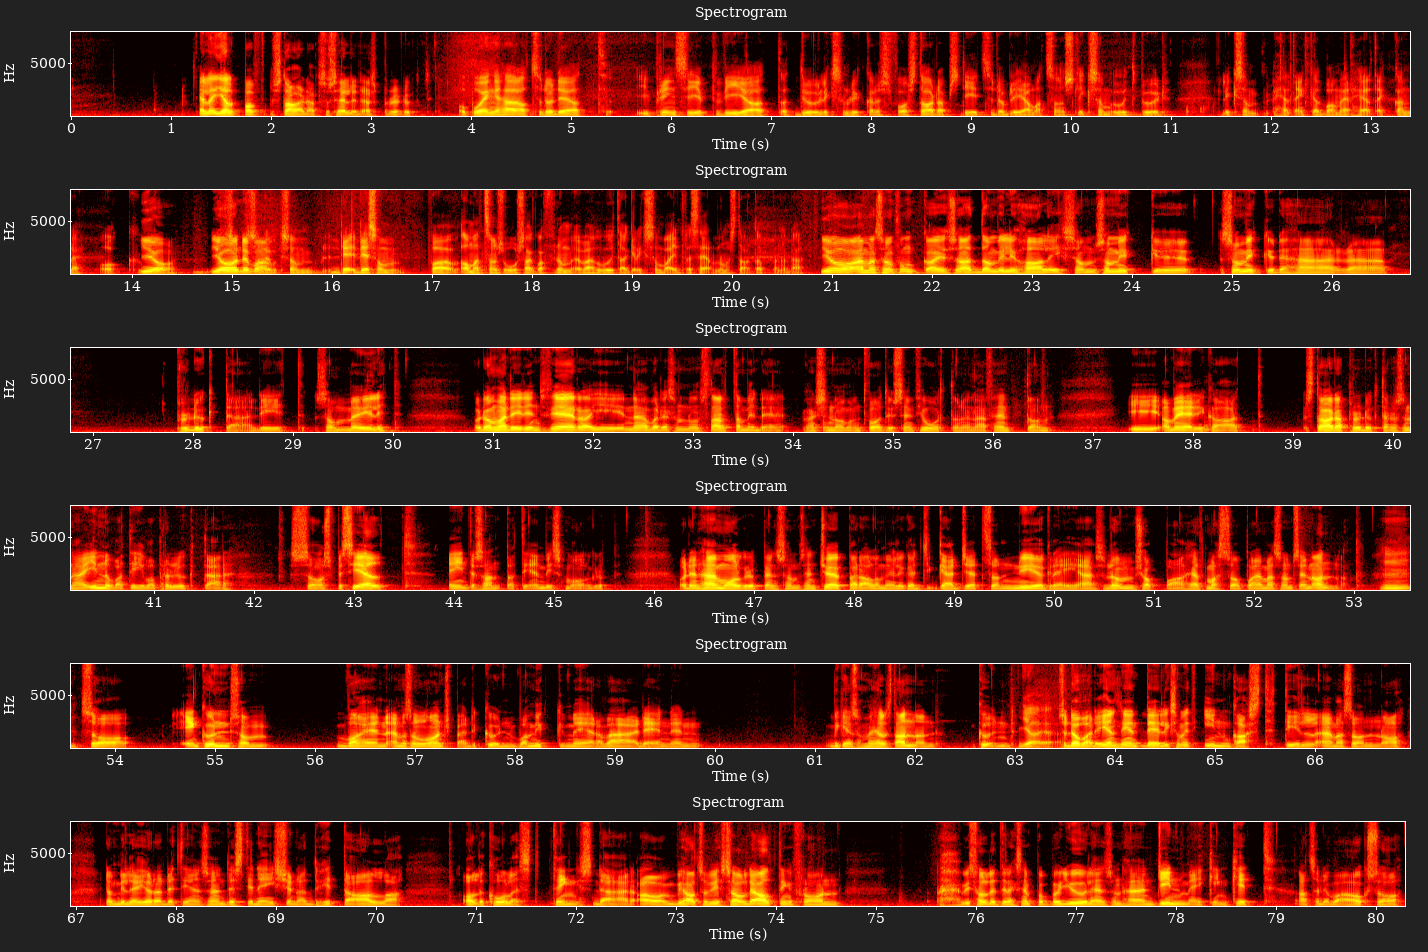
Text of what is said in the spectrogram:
eller hjälpa startups att sälja deras produkt. Och poängen här är alltså då det att i princip via att, att du liksom lyckades få startups dit så då blir Amazons liksom utbud liksom helt enkelt bara mer heltäckande och Ja, ja så, det så var... det, liksom, det, det som vad Amazons orsak varför de överhuvudtaget liksom var intresserade av de här startuparna där. Jo, Amazon funkar ju så att de vill ju ha liksom så mycket, så mycket det här uh, produkter dit som möjligt. Och de hade identifierat i, när var det som de startade med det, kanske någon 2014 eller 2015 i Amerika, att startup-produkter och sådana här innovativa produkter så speciellt är intressanta till en viss målgrupp. Och den här målgruppen som sen köper alla möjliga gadgets och nya grejer, så de shoppar helt massor på Amazon sen annat. Mm. Så en kund som var en Amazon Launchpad-kund var mycket mera värd än en vilken som helst annan kund. Ja, ja. Så då var det egentligen det är liksom ett inkast till Amazon och de ville göra det till en sån destination att du hittar alla all the coolest things där. Och vi, alltså, vi sålde allting från vi sålde till exempel på julen en sån här gin making kit. Alltså det var också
